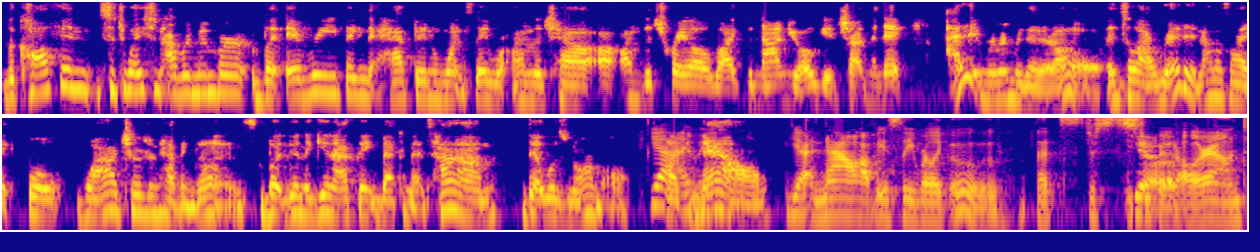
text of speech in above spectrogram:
the coffin situation, I remember, but everything that happened once they were on the child uh, on the trail, like the nine year old getting shot in the neck, I didn't remember that at all. And so I read it and I was like, well, why are children having guns? But then again, I think back in that time, that was normal. Yeah. Like I mean, now. Yeah. Now, obviously, we're like, oh, that's just stupid yeah. all around.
